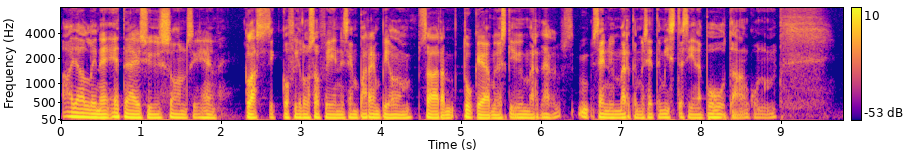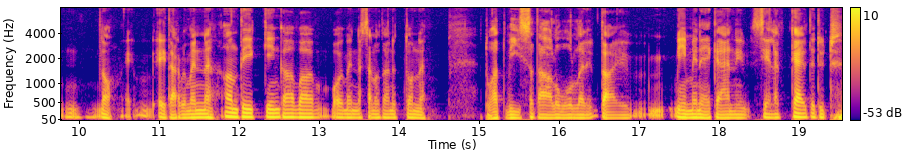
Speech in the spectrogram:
ajallinen etäisyys on siihen klassikkofilosofiin, niin sen parempi on saada tukea myöskin ymmärtää, sen ymmärtämiseen, että mistä siinä puhutaan, kun no, ei tarvi mennä antiikkiinkaan, vaan voi mennä sanotaan nyt tuonne 1500-luvulle tai mihin meneekään, niin siellä käytetyt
